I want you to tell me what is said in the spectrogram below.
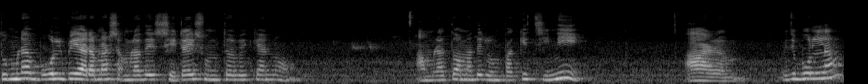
তোমরা বলবে আর আমার, আমাদের সেটাই শুনতে হবে কেন? আমরা তো আমাদের রুম্পাকে চিনি। আর ওই যে বললাম,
